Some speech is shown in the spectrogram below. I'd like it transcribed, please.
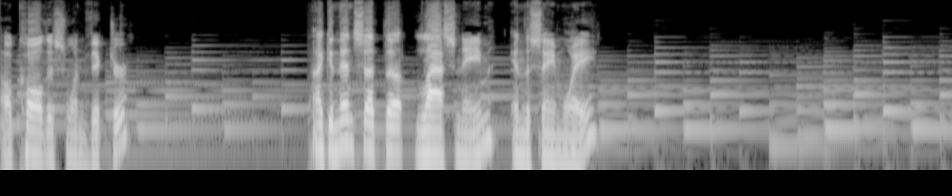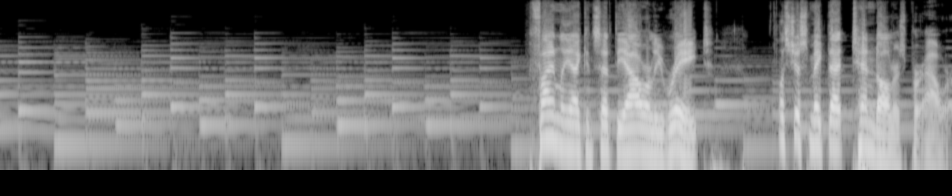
I'll call this one Victor. I can then set the last name in the same way. Finally, I can set the hourly rate. Let's just make that $10 per hour.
